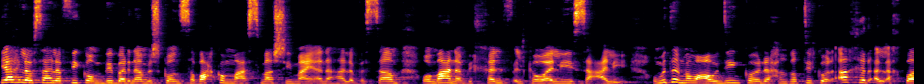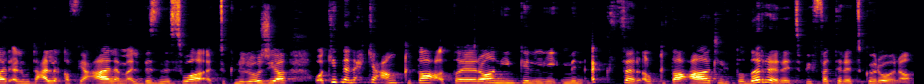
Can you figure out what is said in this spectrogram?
يا أهلا وسهلا فيكم ببرنامجكم. صباحكم مع سماشي. معي أنا هالة بسام ومعنا بخلف الكواليس علي. ومثل ما معودينكم رح نغطي لكم آخر الأخبار المتعلقة في عالم البزنس والتكنولوجيا. وأكيد نحكي عن قطاع الطيران يمكن من أكثر القطاعات اللي تضررت بفترة كورونا.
